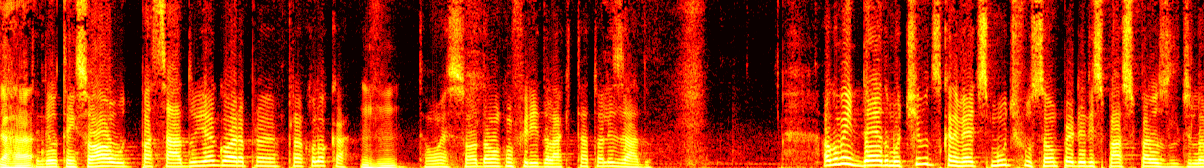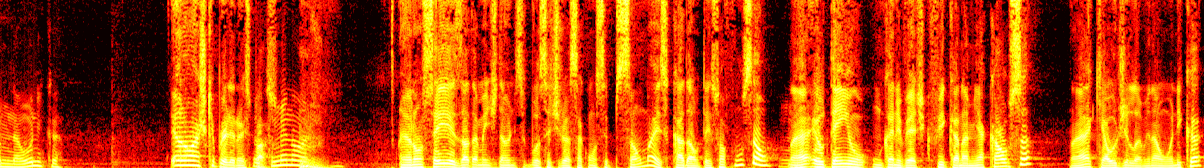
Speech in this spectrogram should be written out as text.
Aham. entendeu? Tem só o passado e agora para colocar. Uhum. Então é só dar uma conferida lá que está atualizado. Alguma ideia do motivo dos canivetes multifunção perder espaço para os de lâmina única? Eu não acho que perderam Eu espaço. também não acho. Eu não sei exatamente de onde você tirou essa concepção, mas cada um tem sua função. Né? Eu tenho um canivete que fica na minha calça né, que é o de lâmina única,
